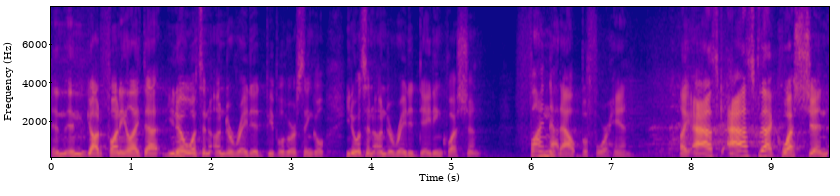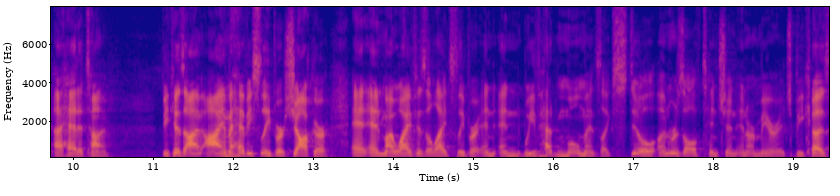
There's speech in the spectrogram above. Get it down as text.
And then God funny like that. You know what's an underrated, people who are single, you know what's an underrated dating question? Find that out beforehand. Like ask, ask that question ahead of time. Because I, I am a heavy sleeper, shocker, and, and my wife is a light sleeper. And, and we've had moments, like still unresolved tension in our marriage. Because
